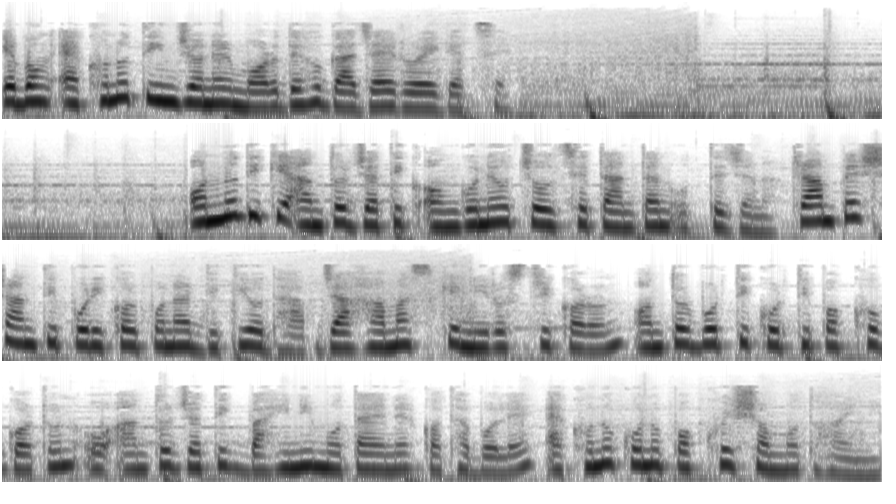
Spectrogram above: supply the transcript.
এবং এখনও তিনজনের মরদেহ গাজায় রয়ে গেছে। অন্যদিকে আন্তর্জাতিক অঙ্গনেও চলছে টানটান উত্তেজনা। ট্রাম্পের শান্তি পরিকল্পনার দ্বিতীয় ধাপ, যা হামাসকে নিরস্ত্রীকরণ, অন্তর্বর্তী কর্তৃপক্ষ গঠন ও আন্তর্জাতিক বাহিনী মোতায়েনের কথা বলে, এখনও কোনো পক্ষই সম্মত হয়নি।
